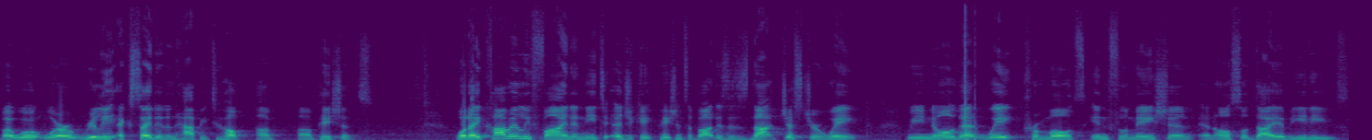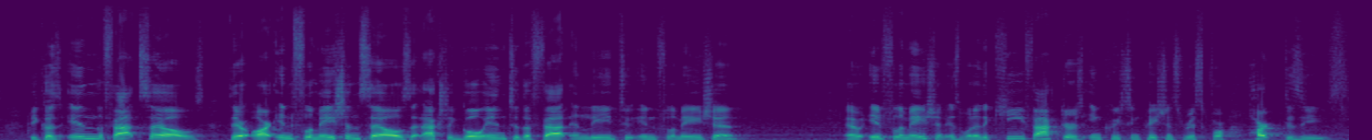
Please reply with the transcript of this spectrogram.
But we're, we're really excited and happy to help uh, uh, patients. What I commonly find and need to educate patients about is it's not just your weight we know that weight promotes inflammation and also diabetes because in the fat cells, there are inflammation cells that actually go into the fat and lead to inflammation. And inflammation is one of the key factors increasing patients' risk for heart disease.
